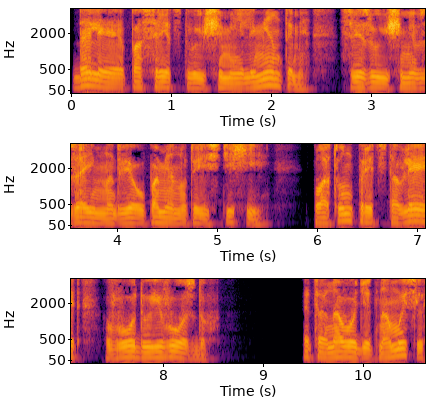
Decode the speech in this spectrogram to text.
Далее, посредствующими элементами, связующими взаимно две упомянутые стихии, Платон представляет воду и воздух. Это наводит на мысль,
